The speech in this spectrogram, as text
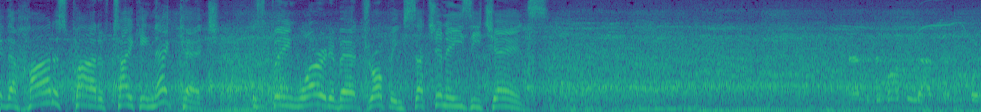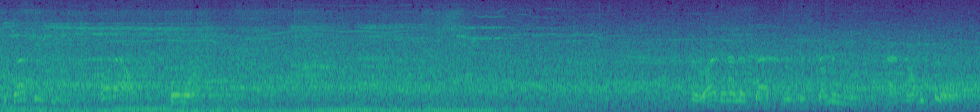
The hardest part of taking that catch is being worried about dropping such an easy chance. The right-handed batsman is coming in at number four.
